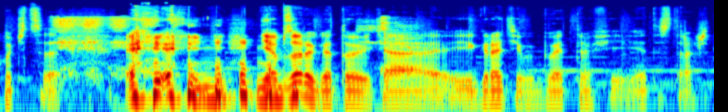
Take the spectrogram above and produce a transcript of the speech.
Хочется не обзоры готовить, а играть и выбивать трофеи. Это страшно.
